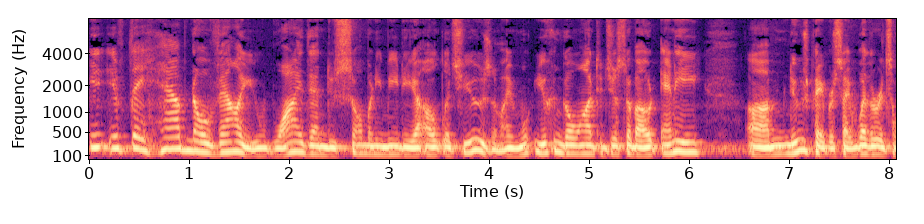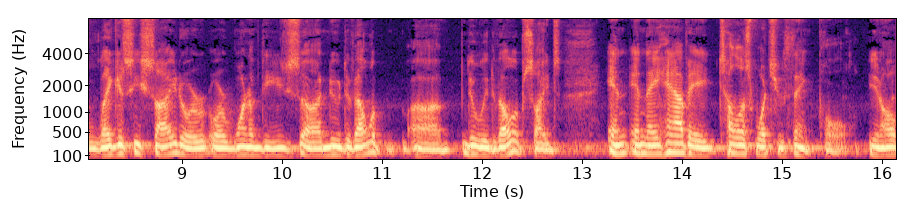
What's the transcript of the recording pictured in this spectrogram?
if they have no value, why then do so many media outlets use them? I mean, you can go on to just about any um, newspaper site, whether it's a legacy site or, or one of these uh, new develop, uh, newly developed sites, and, and they have a tell us what you think poll. You know,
